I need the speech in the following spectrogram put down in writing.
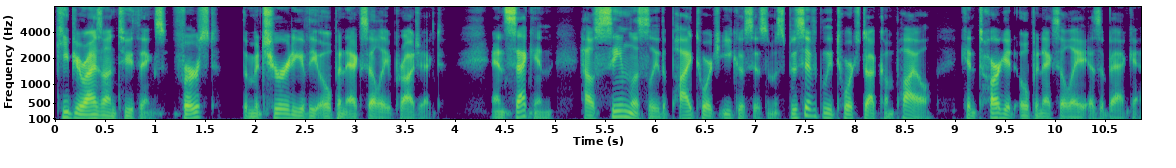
Keep your eyes on two things. First, the maturity of the OpenXLA project. And second, how seamlessly the PyTorch ecosystem, specifically torch.compile, can target OpenXLA as a backend.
